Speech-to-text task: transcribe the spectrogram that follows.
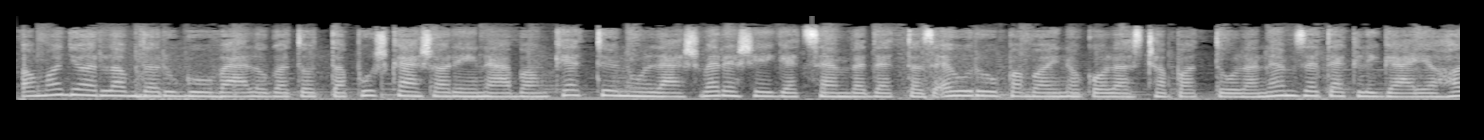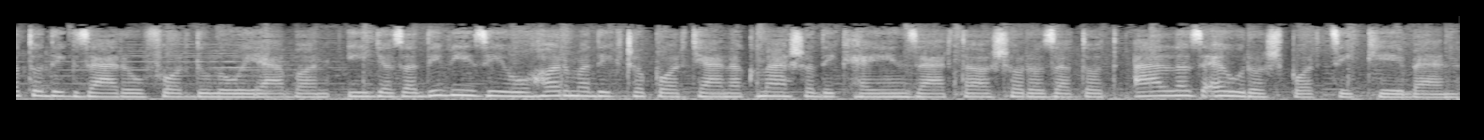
A magyar labdarúgó válogatott a Puskás arénában 2-0-ás vereséget szenvedett az Európa-bajnok olasz csapattól a Nemzetek Ligája hatodik zárófordulójában, így az a divízió harmadik csoportjának második helyén zárta a sorozatot, áll az Eurosport cikkében.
